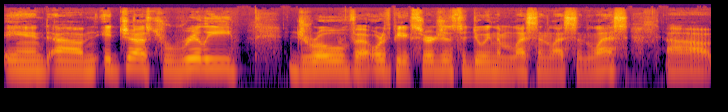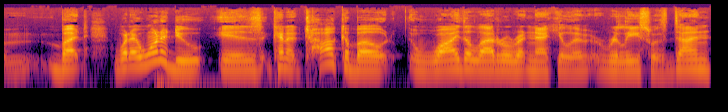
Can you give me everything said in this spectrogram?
and um, it just really drove uh, orthopedic surgeons to doing them less and less and less. Um, but what I want to do is kind of talk about why the lateral retinacular release was done.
